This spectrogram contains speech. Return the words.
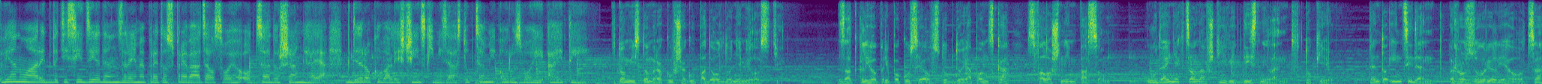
V januári 2001 zrejme preto sprevádzal svojho otca do Šanghaja, kde rokovali s čínskymi zástupcami o rozvoji IT. V tom istom roku však upadol do nemilosti. Zatkli ho pri pokuse o vstup do Japonska s falošným pasom. Údajne chcel navštíviť Disneyland v Tokiu. Tento incident rozzúril jeho otca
